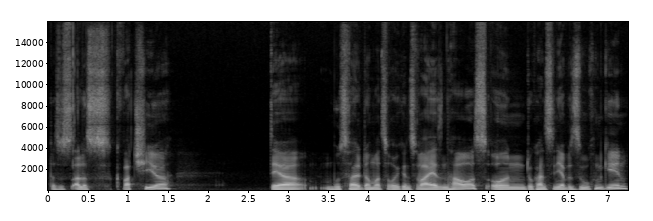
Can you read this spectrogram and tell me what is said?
das ist alles Quatsch hier. Der muss halt nochmal zurück ins Waisenhaus und du kannst ihn ja besuchen gehen.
